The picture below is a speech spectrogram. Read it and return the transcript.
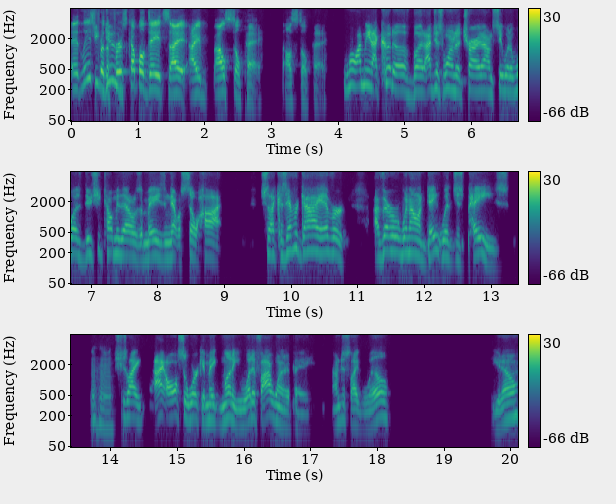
at least for the first couple dates, I I I'll still pay. I'll still pay. Well, I mean, I could have, but I just wanted to try it out and see what it was. Dude, she told me that it was amazing. That was so hot. She's like, because every guy ever I've ever went on a date with just pays. Mm-hmm. She's like, I also work and make money. What if I wanted to pay? I'm just like, well, you know,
